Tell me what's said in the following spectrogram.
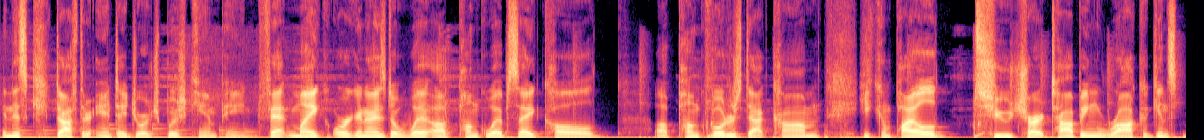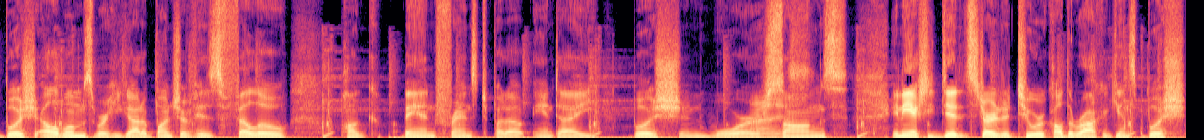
And this kicked off their anti-George Bush campaign. Fat Mike organized a, we- a punk website called uh, punkvoters.com. He compiled two chart-topping rock against Bush albums where he got a bunch of his fellow punk band friends to put out anti-Bush and war Nice. songs. And he actually did started a tour called the Rock Against Bush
